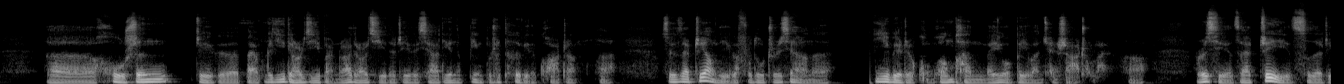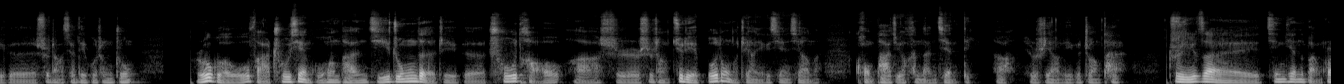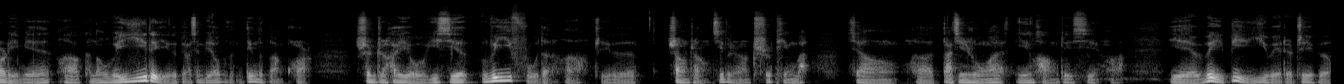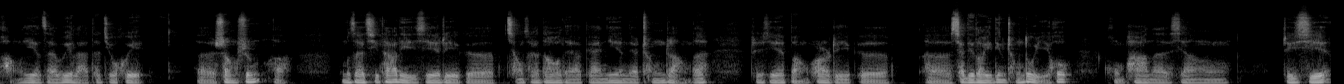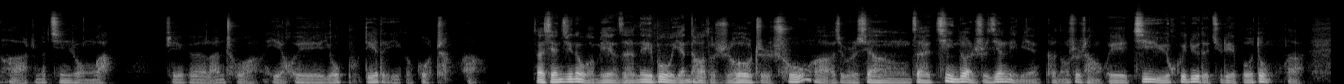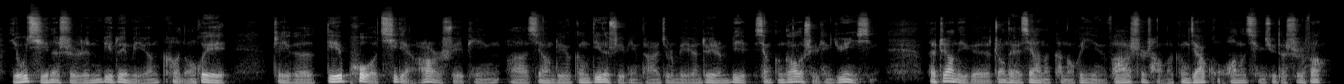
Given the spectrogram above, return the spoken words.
呃，沪深这个百分之一点几、百分之二点几的这个下跌呢，并不是特别的夸张啊，所以在这样的一个幅度之下呢，意味着恐慌盘没有被完全杀出来啊，而且在这一次的这个市场下跌过程中，如果无法出现恐慌盘集中的这个出逃啊，使市场剧烈波动的这样一个现象呢，恐怕就很难见底啊，就是这样的一个状态。至于在今天的板块里面啊，可能唯一的一个表现比较稳定的板块。甚至还有一些微幅的啊，这个上涨基本上持平吧。像呃大金融啊、银行这些啊，也未必意味着这个行业在未来它就会呃上升啊。那么在其他的一些这个强赛道的呀、概念的、成长的这些板块，这个呃下跌到一定程度以后，恐怕呢像这些啊，什么金融啊、这个蓝筹啊，也会有补跌的一个过程啊。在前期呢，我们也在内部研讨的时候指出啊，就是像在近一段时间里面，可能市场会基于汇率的剧烈波动啊，尤其呢是人民币对美元可能会这个跌破七点二水平啊，向这个更低的水平，当然就是美元对人民币向更高的水平去运行，在这样的一个状态下呢，可能会引发市场的更加恐慌的情绪的释放。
